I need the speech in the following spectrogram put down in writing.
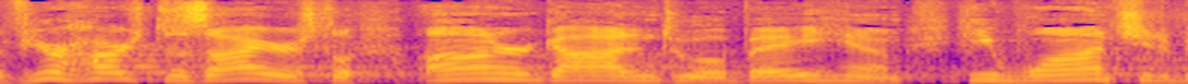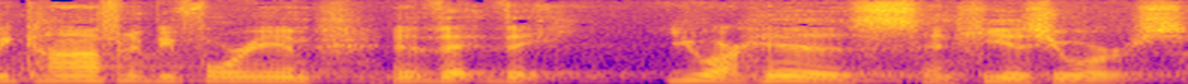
if your heart's desire is to honor God and to obey Him, He wants you to be confident before Him that, that you are His and He is yours.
